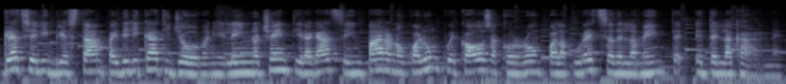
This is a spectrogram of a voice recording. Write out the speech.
Grazie ai libri a stampa i delicati giovani e le innocenti ragazze imparano qualunque cosa corrompa la purezza della mente e della carne.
